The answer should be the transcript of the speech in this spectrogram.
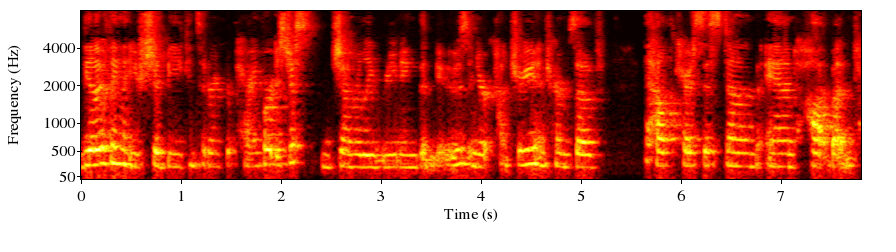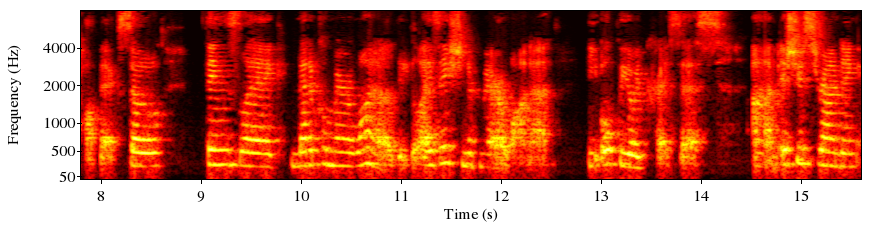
The other thing that you should be considering preparing for is just generally reading the news in your country in terms of the healthcare system and hot button topics. So things like medical marijuana, legalization of marijuana, the opioid crisis, um, issues surrounding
